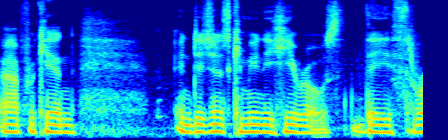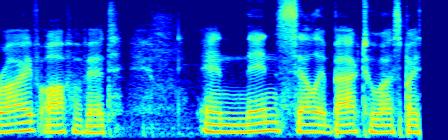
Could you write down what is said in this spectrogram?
African, indigenous community heroes. They thrive off of it and then sell it back to us by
